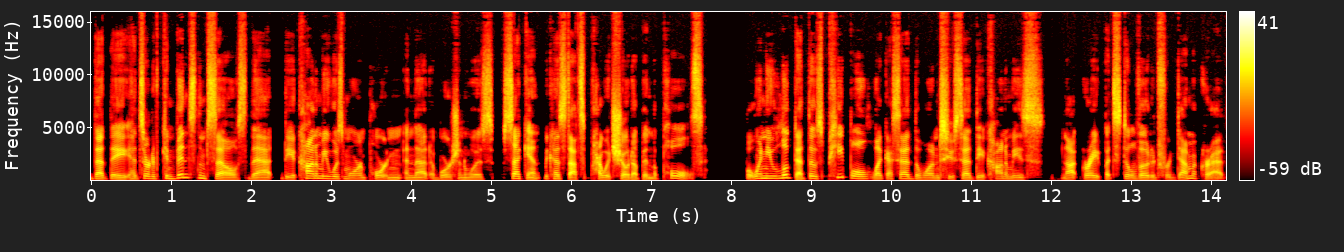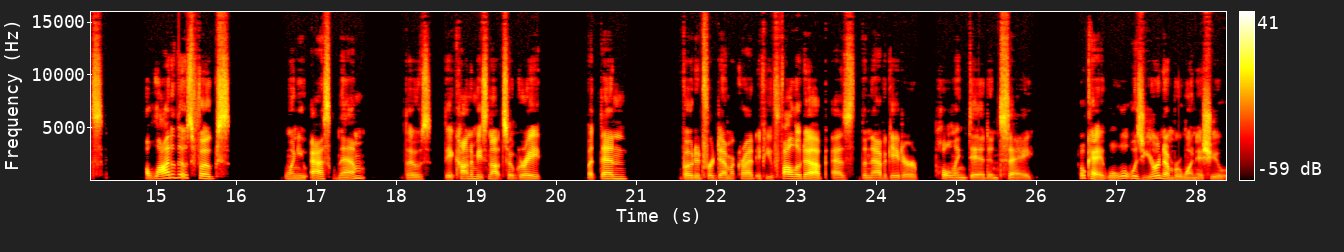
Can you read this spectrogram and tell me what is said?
that they had sort of convinced themselves that the economy was more important and that abortion was second because that's how it showed up in the polls. But when you looked at those people, like I said, the ones who said the economy's not great but still voted for Democrats, a lot of those folks when you ask them, those the economy's not so great, but then voted for Democrat, if you followed up as the Navigator polling did and say, okay, well, what was your number one issue?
